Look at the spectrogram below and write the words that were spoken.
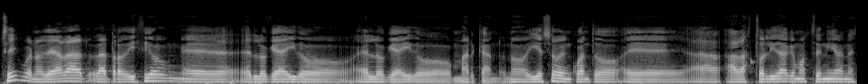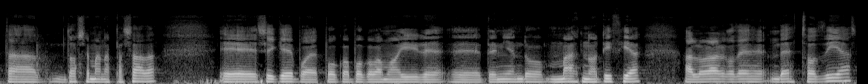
Sí, bueno, ya la, tradición eh, es lo que ha ido es lo que ha ido marcando, ¿no? Y eso en cuanto eh, a, la actualidad que hemos tenido en estas dos semanas pasadas, eh, sí que pues poco a poco vamos a ir teniendo más noticias a lo largo de, estos días.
